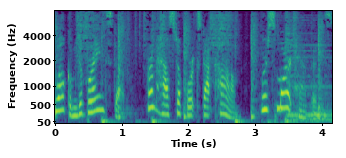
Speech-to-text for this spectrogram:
Welcome to BrainStuff from HowStuffWorks.com, where smart happens.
